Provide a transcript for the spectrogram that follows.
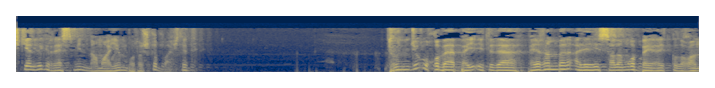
ekanligi rasmiy namoyon bo'lishga boshladi tunji uquba bayitida payg'ambar alayhissalomga bayat qilgan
